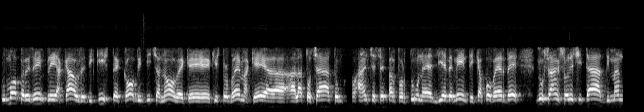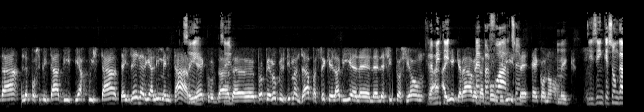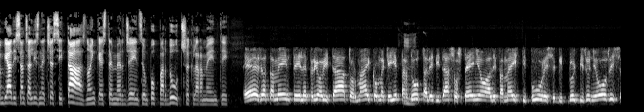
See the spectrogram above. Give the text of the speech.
come per esempio a causa di questo Covid-19, che questo problema che ha, l'attocciato, anche se per fortuna lievemente, i Capoverde non hanno sollecitato di mandare le possibilità di, di acquistare dei generi alimentari, sì, ecco, da, sì. da, proprio robe di mangiare, perché la via le, le, le situazioni è grave dal punto di vista economico. Mm. Disin che sono cambiati senza le necessità, no? in queste emergenze, un po' parducce, chiaramente. Esattamente le priorità, ormai come che è perduta mm. le di dà sostegno alle famiglie più pure, più bisognosi,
